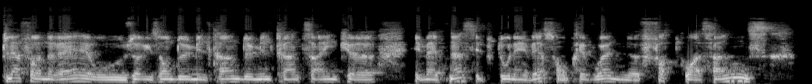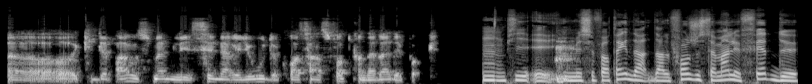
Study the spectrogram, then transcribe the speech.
plafonnerait aux horizons 2030-2035 euh, et maintenant c'est plutôt l'inverse. On prévoit une forte croissance euh, qui dépasse même les scénarios de croissance forte qu'on avait à l'époque. Hum, puis, Monsieur Fortin, dans, le fond, justement, le fait de,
